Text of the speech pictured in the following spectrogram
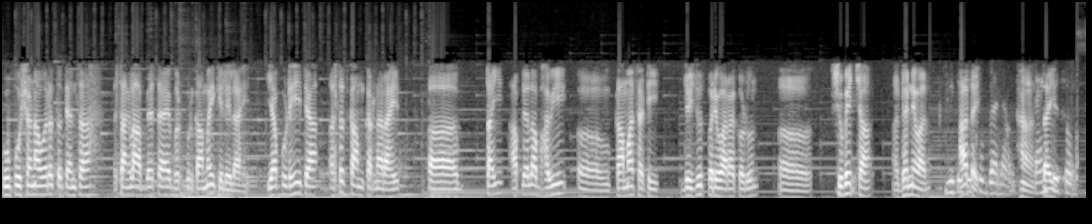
कुपोषणावर तर त्यांचा चांगला अभ्यास आहे भरपूर कामही केलेलं आहे. यापुढेही त्या असंच काम करणार आहेत. ताई आपल्याला भावी कामासाठी देशदूत परिवाराकडून शुभेच्छा. धन्यवाद हा, ताई. हा, ताई. थँक्यू सो मच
